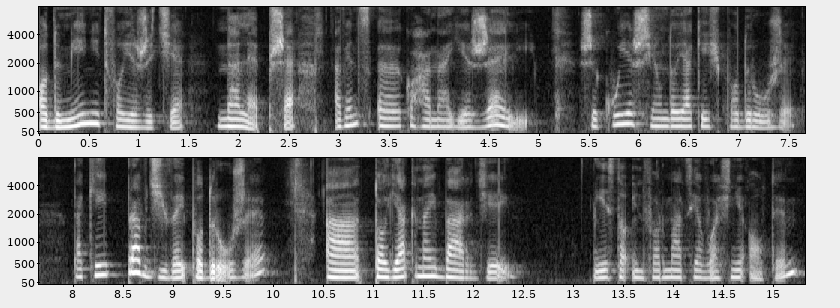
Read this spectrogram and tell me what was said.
odmieni Twoje życie na lepsze. A więc, e, kochana, jeżeli szykujesz się do jakiejś podróży, takiej prawdziwej podróży, a to jak najbardziej jest to informacja właśnie o tym,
